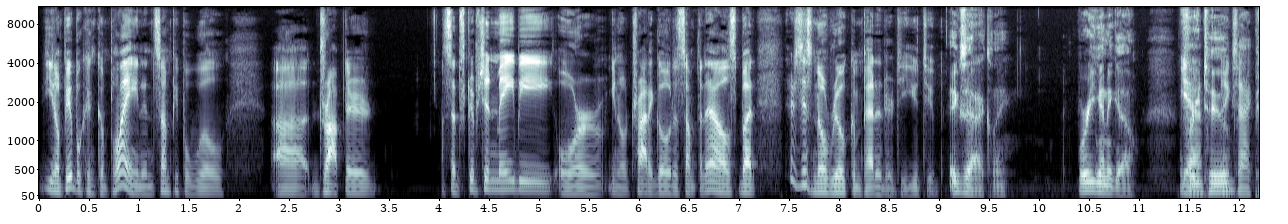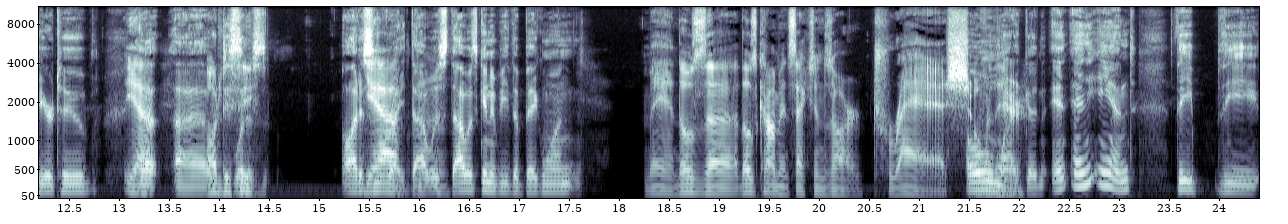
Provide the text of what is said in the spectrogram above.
you know, people can complain, and some people will uh, drop their subscription maybe, or you know, try to go to something else. But there's just no real competitor to YouTube. exactly where are you going to go Yeah, freetube exactly. peertube Yeah, uh, Odysee. odysee Yeah, right that was that was going to be the big one man, those uh, those comment sections are trash Oh over my there. goodness! And, and and the the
